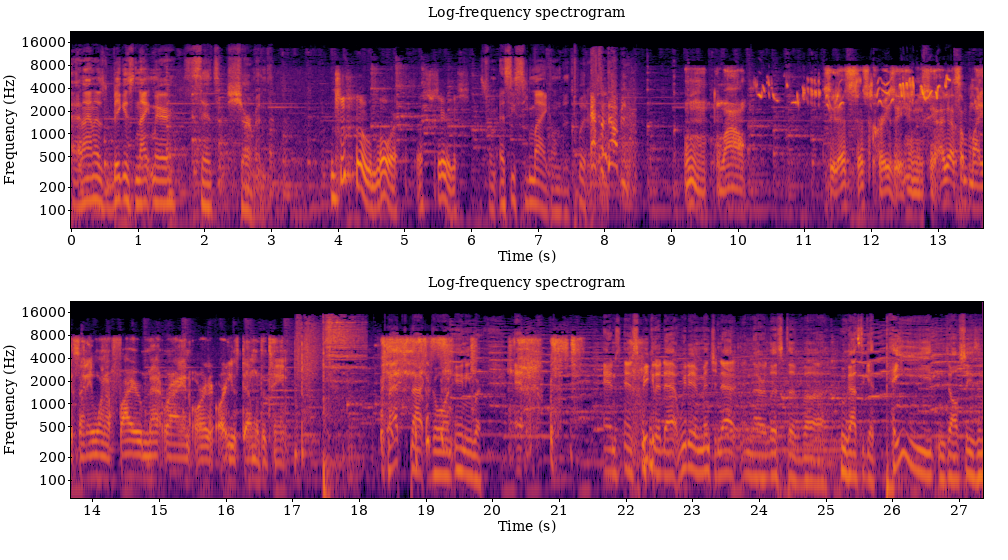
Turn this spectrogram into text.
Atlanta's biggest nightmare since Sherman. oh Lord, that's serious. It's from SEC Mike on the Twitter. Mm, wow. See, that's that's crazy. Let me see. I got somebody saying they want to fire Matt Ryan or or he's done with the team. That's not going anywhere. And, and, and speaking of that, we didn't mention that in our list of uh, who got to get paid in the off season.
